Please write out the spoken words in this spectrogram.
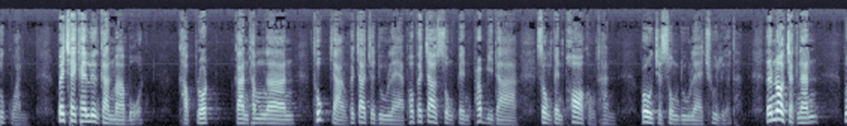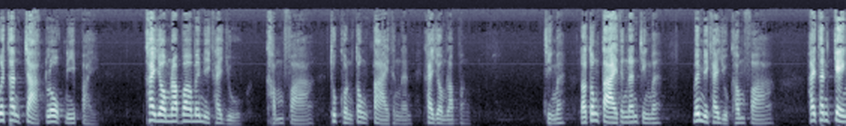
ทุกๆวัน ไม่ใช่แค่เรื่องการมาโบสถ์ขับรถ การทำงานทุกอย่างพระเจ้าจะดูแล เพราะพระเจ้าทรงเป็นพระบิดาทรงเป็นพ่อของท่าน พระองค์จะทรงดูแลช่วยเหลือท่าน และนอกจากนั้นเมื่อท่านจากโลกนี้ไปใครยอมรับว่าไม่มีใครอยู่ค้ำฟ้าทุกคนต้องตายทั้งนั้น ใครยอมรับบ้าง จริงไหมเราต้องตายทั้งนั้นจริงไหมไม่มีใครอยู่ค้ำฟ้า ให้ท่านเก่ง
